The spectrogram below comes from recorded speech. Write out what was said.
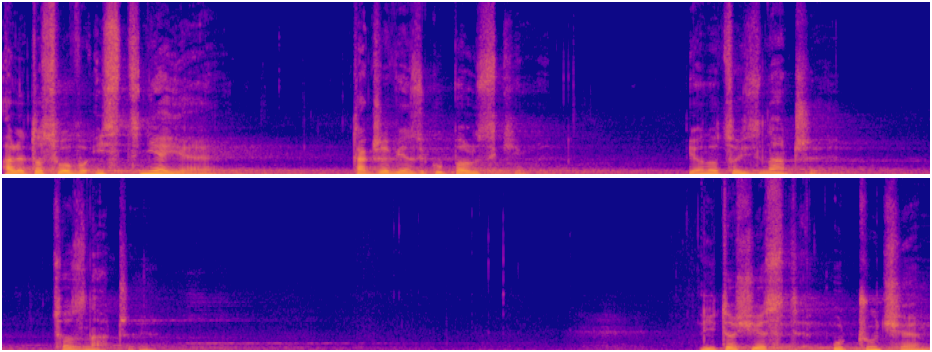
Ale to słowo istnieje także w języku polskim i ono coś znaczy. Co znaczy? Litość jest uczuciem,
